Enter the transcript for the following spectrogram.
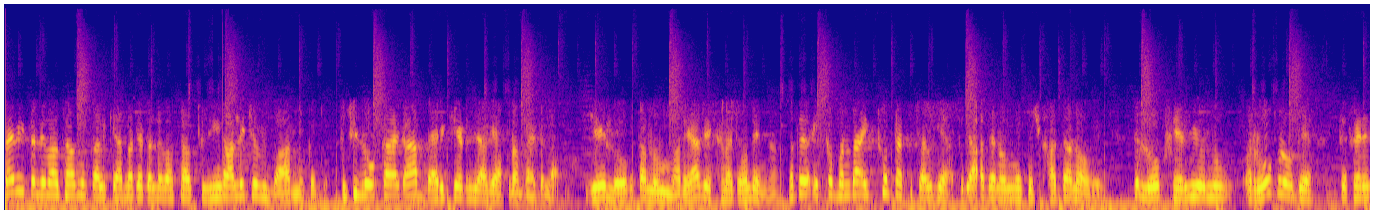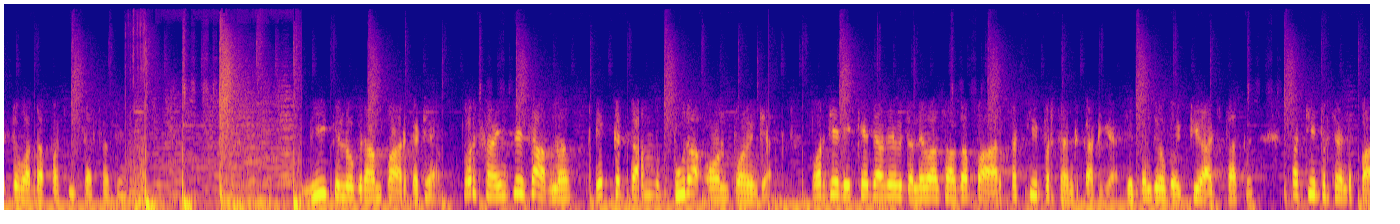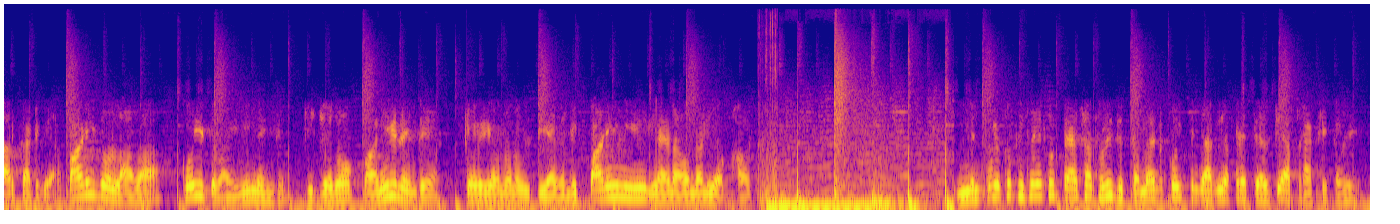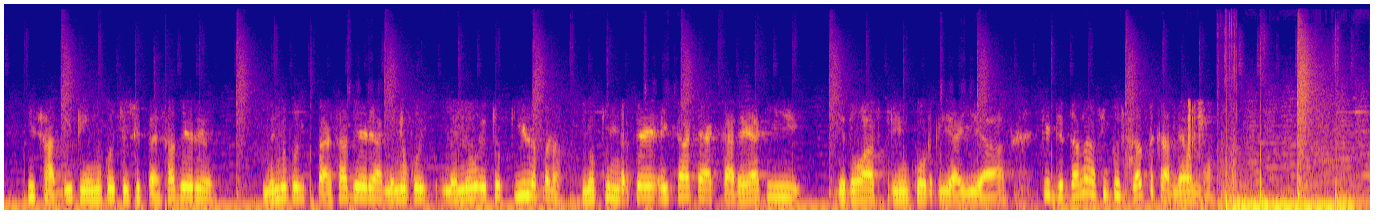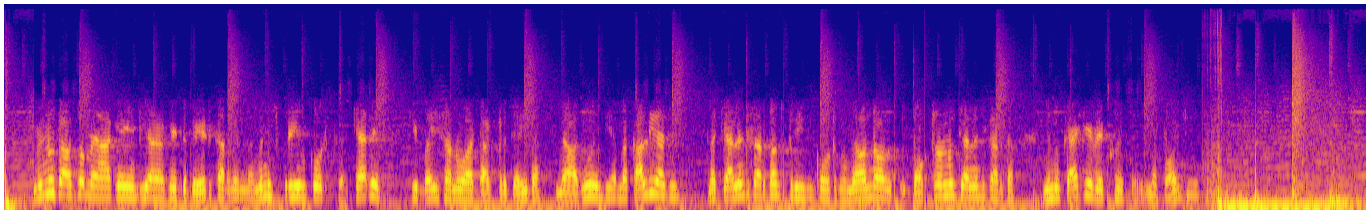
ਮੈਂ ਵੀ ਡੱਲੇਵਾਲ ਸਾਹਿਬ ਨੂੰ ਕੱਲ ਕਿਹਾ, ਮੈਂ ਕਿ ਡੱਲੇਵਾਲ ਸਾਹਿਬ, ਤੁਸੀਂ ਟਾਲੀ ਚੋਂ ਵੀ ਬਾਹਰ ਨਿਕਲ। ਜਾਓ ਤੁਸੀਂ ਲੋਕਾਂ ਨੇ ਬੈਰੀਕੇਡ ਜਾ ਕੇ ਆਪਣਾ ਬੈੱਡ ਲਾ ਜੇ ਲੋਕ ਤੁਹਾਨੂੰ ਮਰਿਆ ਵੇਖਣਾ ਚਾਹੁੰਦੇ ਨਾ, ਮਤਲਬ ਇੱਕ ਬੰਦਾ ਇੱਥੋਂ ਤੱਕ ਚੱਲ ਗਿਆ 50 ਦਿਨ ਉਹਨੇ ਕੁਝ ਖਾਦਾ ਨਾ ਹੋਵੇ, ਤੇ ਲੋਕ ਫਿਰ ਵੀ ਉਹਨੂੰ ਰੋਕ ਲੋਗੇ ਤੇ ਫਿਰ ਇਸ ਤੋਂ ਵੱਧ ਆਪਾਂ ਕੀ ਕਰ ਸਕਦੇ ਹਾਂ? 20 ਕਿਲੋਗ੍ਰਾਮ ਭਾਰ ਘਟਿਆ। ਔਰ ਸਾਇੰਸ ਦੇ ਹਿਸਾਬ ਨਾਲ ਇੱਕਦਮ ਪੂਰਾ ਔਨ ਪੁਆਇੰਟ ਆ। ਔਰ ਜੇ ਦੇਖਿਆ ਜਾਵੇ ਡੱਲੇਵਾਲ ਸਾਹਿਬ ਦਾ ਭਾਰ 25% ਘਟ ਗਿਆ ਜਿੱਦਾਂ ਦੇ ਉਹ ਬੈਠੇ ਅੱਜ ਤੱਕ 25% ਭਾਰ ਘਟ ਗਿਆ। ਪਾਣੀ ਤੋਂ ਇਲਾਵਾ ਕੋਈ ਦਵਾਈ ਨਹੀਂ ਲੈਂਦੇ, ਕਿ ਜਦੋਂ ਪਾਣੀ ਵੀ ਲੈਂਦੇ ਆ, ਕਈ ਵਾਰੀ ਉਹਨਾਂ ਨੂੰ ਉਲਟੀ ਆ ਜਾਂਦੀ। ਪਾਣੀ ਨਹੀਂ ਲੈਣਾ ਉਹਨਾਂ ਲਈ ਔਖਾ ਹੋ ਜਾਂਦਾ। ਮੈਨੂੰ ਕੋਈ ਕਿਸੇ ਨੇ ਕੋਈ ਪੈਸਾ ਥੋੜੀ ਦਿੱਤਾ। ਮੈਂ ਕੋਈ ਪੰਜਾਬੀ ਆਪਣੇ ਦਿਲ ਤੇ ਹੱਥ ਰੱਖ ਕੇ ਕਵੇ ਕਿ ਸਾਡੀ ਟੀਮ ਨੂੰ ਕੋਈ ਤੁਸੀਂ ਪੈਸਾ ਦੇ ਰਹੇ ਹੋ? ਮੈਨੂੰ ਕੋਈ ਪੈਸਾ ਦੇ ਰਿਹਾ, ਮੈਨੂੰ ਕੋਈ, ਮੈਨੂੰ ਇਹ ਤੋਂ ਕੀ ਲੱਭਣਾ? ਲੋਕੀ ਮੇਰੇ ਤੇ ਏਦਾਂ ਅਟੈਕ ਕਰ ਰਹੇ ਆ ਕਿ ਜਦੋਂ ਆ ਸੁਪਰੀਮ ਕੋਰਟ ਦੀ ਆਈ ਆ, ਕਿ ਜਿੱਦਾਂ ਨਾ ਅਸੀਂ ਕੁਝ ਗਲਤ ਕਰ ਲਿਆ ਹੁੰਦਾ। ਮੈਨੂੰ ਦੱਸ ਦੋ, ਮੈਂ ਆ ਕੇ ਇੰਡੀਆ ਆ ਕੇ ਡਿਬੇਟ ਕਰ ਲੈਂਦਾ। ਮੈਨੂੰ ਸੁਪਰੀਮ ਕੋਰਟ ਕਹਿ ਦੇ ਕਿ ਬਈ ਸਾਨੂੰ ਆ ਡਾਕਟਰ ਚਾਹੀਦਾ। ਮੈਂ ਆ ਜਾਊਂ ਇੰਡੀਆ ਮੈਂ ਕੱਲ ਹੀ ਆ ਜਾਊਂ। ਮੈਂ ਚੈਲੰਜ ਕਰਦਾ ਸੁਪਰੀਮ ਕੋਰਟ ਨੂੰ, ਮੈਂ ਉਹਨਾਂ ਡਾਕਟਰਾਂ ਨੂੰ ਚੈਲੰਜ ਕਰਦਾ। ਮੈਨੂੰ ਕਹਿ ਕੇ ਵੇਖੋ ਮੈਂ ਪਹੁੰਚ ਜੂ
